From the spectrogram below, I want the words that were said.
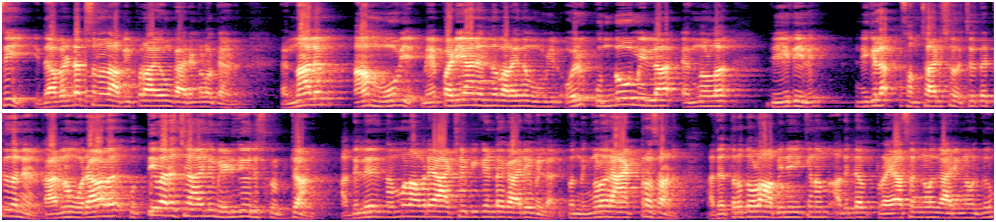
സി ഇത് അവരുടെ പേഴ്സണൽ അഭിപ്രായവും കാര്യങ്ങളൊക്കെയാണ്. എന്നാലും ആ മൂവി മേപ്പടിയാൻ എന്ന് പറയുന്ന മൂവിയിൽ ഒരു കുന്തവുമില്ല എന്നുള്ള രീതിയിൽ നിഖില സംസാരിച്ചു വെച്ച് തെറ്റ് തന്നെയാണ്. കാരണം ഒരാൾ കുത്തി വരച്ചായാലും എഴുതിയ ഒരു സ്ക്രിപ്റ്റാണ് അതിൽ നമ്മൾ അവരെ ആക്ഷേപിക്കേണ്ട കാര്യമില്ല. ഇപ്പം നിങ്ങളൊരു ആക്ട്രസ് ആണ്. അത് എത്രത്തോളം അഭിനയിക്കണം അതിന്റെ പ്രയാസങ്ങളും കാര്യങ്ങൾക്കും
